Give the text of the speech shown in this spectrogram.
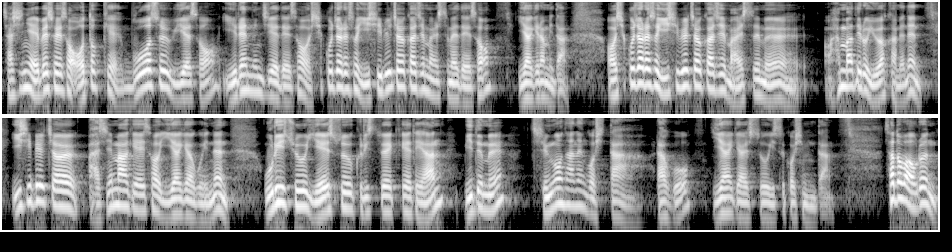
자신이 에베소에서 어떻게 무엇을 위해서 일했는지에 대해서 19절에서 21절까지 말씀에 대해서 이야기를 합니다. 어, 19절에서 21절까지 말씀을 한마디로 요약하면은 21절 마지막에서 이야기하고 있는 우리 주 예수 그리스도에 대한 믿음을 증언하는 것이다라고 이야기할 수 있을 것입니다. 사도 바울은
